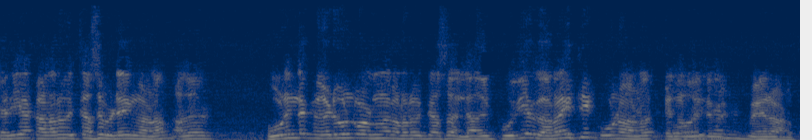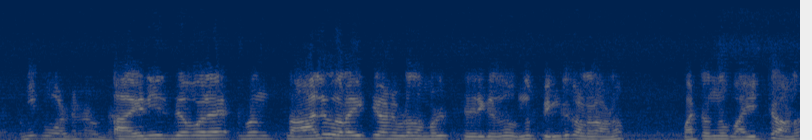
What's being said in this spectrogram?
ചെറിയ കളർ വ്യത്യാസം ഇവിടെയും കാണാം. അത് കൂണിന്റെ കേട് കൊണ്ട് വളർന്ന കളർ വ്യത്യാസമല്ല. അതിൽ പുതിയ വെറൈറ്റി കൂണാണ് എന്നുള്ളതിന്റെ പേരാണ്. ആ ഇനി ഇതേപോലെ ഇപ്പം നാല് വെറൈറ്റിയാണ് ഇവിടെ നമ്മൾ ചെയ്തിരിക്കുന്നത്. ഒന്ന് പിങ്ക് കളറാണ് മറ്റൊന്ന് വൈറ്റ് ആണ്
